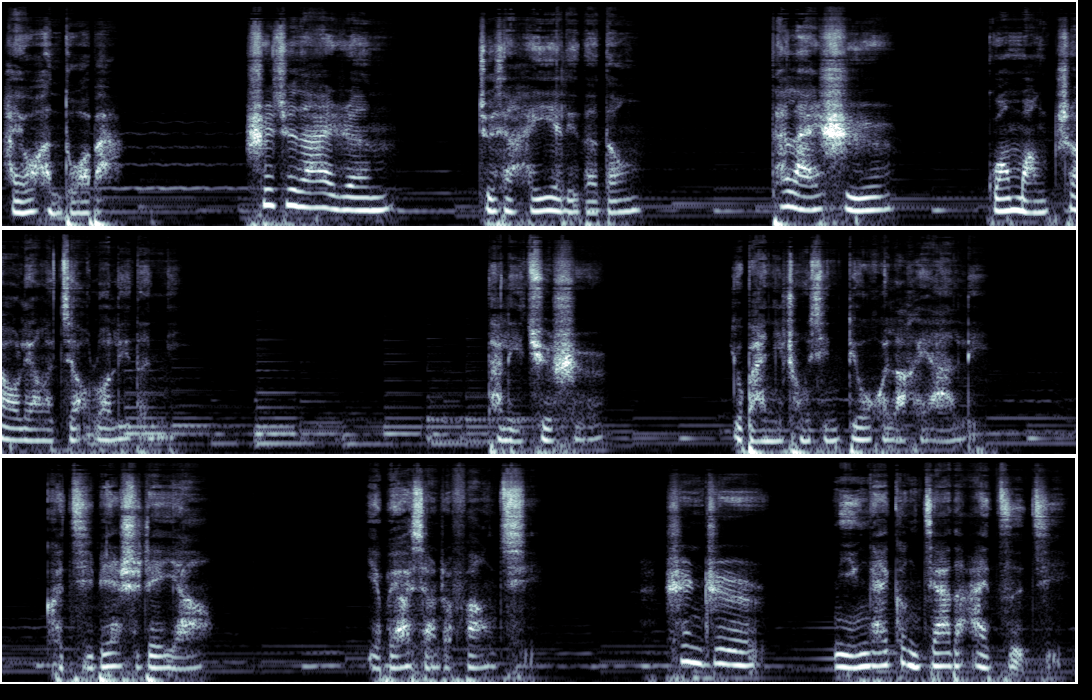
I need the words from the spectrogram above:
还有很多吧。失去的爱人，就像黑夜里的灯，他来时，光芒照亮了角落里的你；他离去时，又把你重新丢回了黑暗里。可即便是这样，也不要想着放弃，甚至，你应该更加的爱自己。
